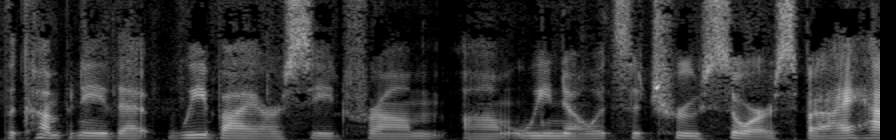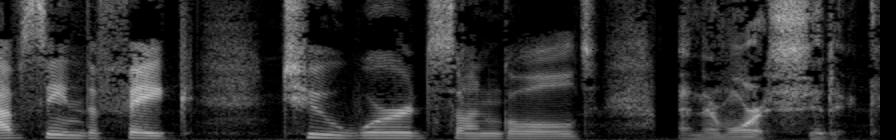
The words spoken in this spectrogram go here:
the company that we buy our seed from, um, we know it's a true source. But I have seen the fake two word sun gold. and they're more acidic.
